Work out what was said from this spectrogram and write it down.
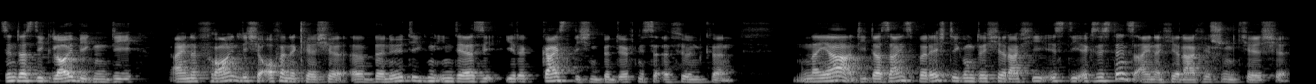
sind das die Gläubigen, die eine freundliche, offene Kirche äh, benötigen, in der sie ihre geistlichen Bedürfnisse erfüllen können? Naja, die Daseinsberechtigung der Hierarchie ist die Existenz einer hierarchischen Kirche.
